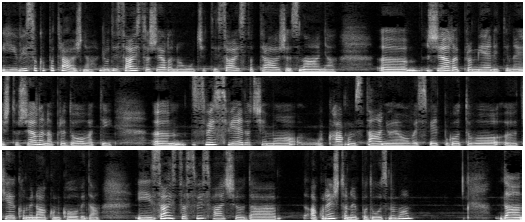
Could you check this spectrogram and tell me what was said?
i visoka potražnja. Ljudi zaista žele naučiti, zaista traže znanja, e, žele promijeniti nešto, žele napredovati. E, svi svjedočimo u kakvom stanju je ovaj svijet, pogotovo tijekom i nakon covid I zaista svi shvaćaju da ako nešto ne poduzmemo, da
